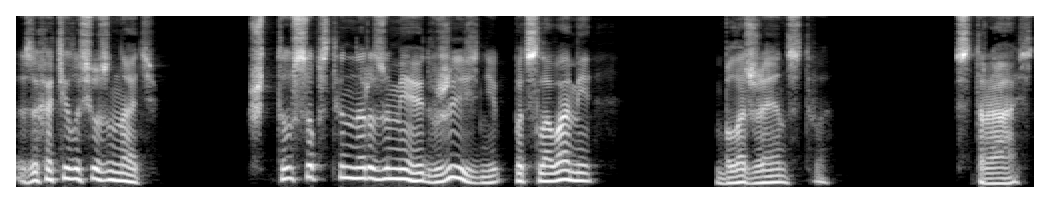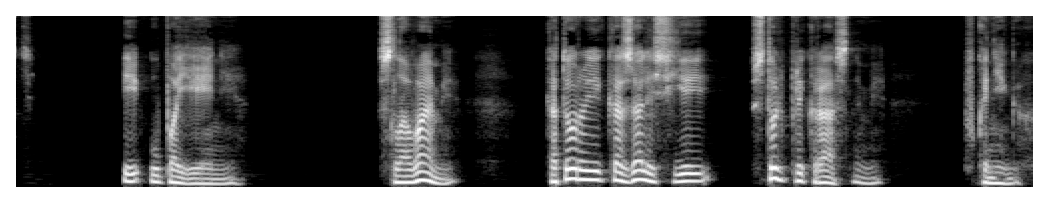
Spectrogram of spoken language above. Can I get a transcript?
захотелось узнать, что, собственно, разумеют в жизни под словами «блаженство», «страсть» и «упоение», словами, которые казались ей столь прекрасными в книгах.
